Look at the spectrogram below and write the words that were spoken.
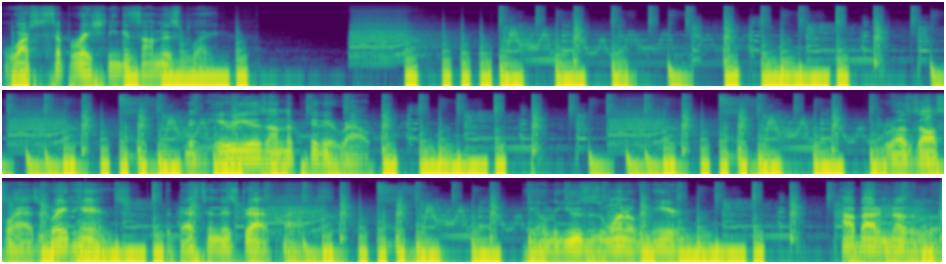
Watch the separation he gets on this play. Then here he is on the pivot route. Ruggs also has great hands, the best in this draft class. He only uses one of them here. How about another look?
